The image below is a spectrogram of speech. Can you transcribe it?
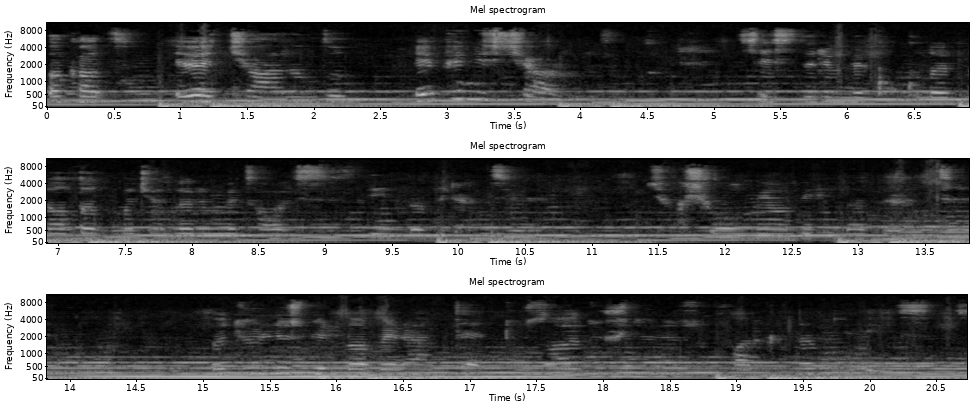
Fakat evet çağrıldın. Hepiniz çağrıldınız. Seslerin ve kokuların aldatmacaların ve talihsizliğin labirentine, çıkışı olmayan bir labirente. Ödülünüz bir labirentte, tuzağa düştüğünüzün farkında bile değilsiniz.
